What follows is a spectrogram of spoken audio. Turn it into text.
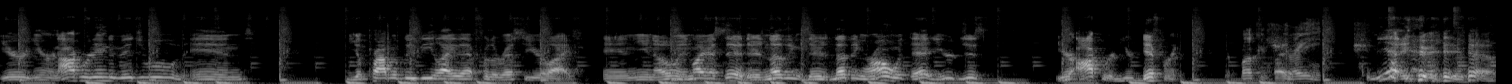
you're, you're an awkward individual, and you'll probably be like that for the rest of your life. And you know, and like I said, there's nothing, there's nothing wrong with that. You're just, you're awkward. You're different. Fucking strange, Yeah, yeah.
